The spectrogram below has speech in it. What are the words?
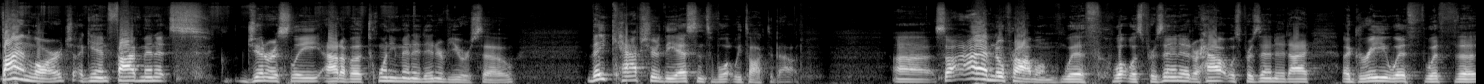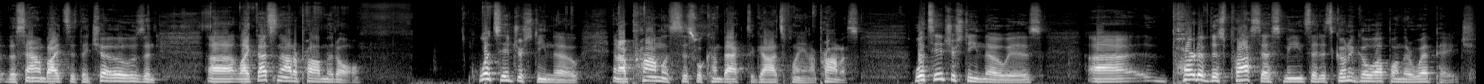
by and large, again, five minutes generously out of a 20 minute interview or so, they captured the essence of what we talked about. Uh, so I have no problem with what was presented or how it was presented. I agree with, with the, the sound bites that they chose, and uh, like that's not a problem at all. What's interesting though, and I promise this will come back to God's plan, I promise. What's interesting though is uh, part of this process means that it's going to go up on their webpage.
